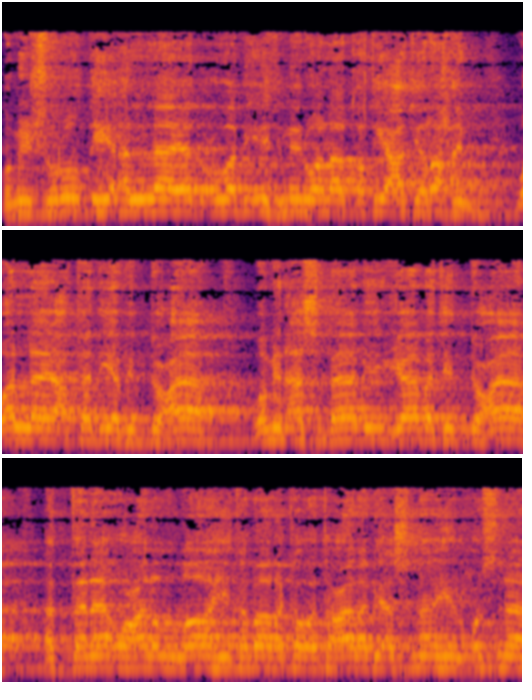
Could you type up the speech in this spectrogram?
ومن شروطه الا يدعو بإثم ولا قطيعة رحم والا يعتدي في الدعاء. ومن أسباب إجابة الدعاء الثناء على الله تبارك وتعالى بأسمائه الحسنى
